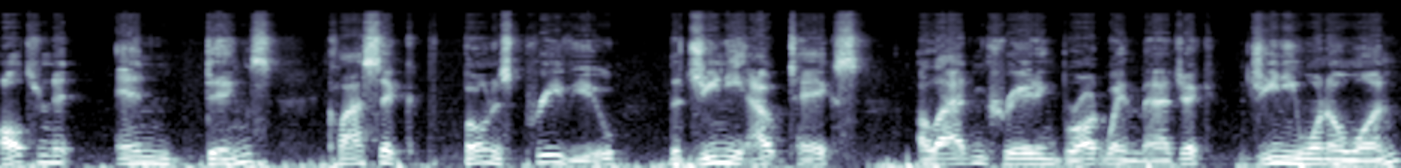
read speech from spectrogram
alternate endings, classic bonus preview, the Genie outtakes, Aladdin creating Broadway magic, Genie 101,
